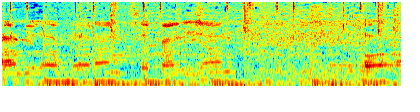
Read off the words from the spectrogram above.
ambil orderan sekalian. Olahraga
